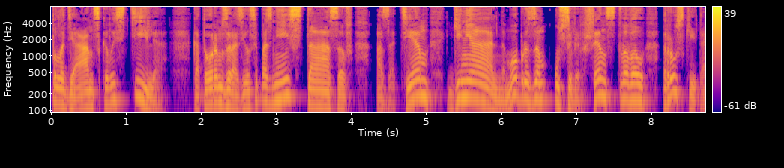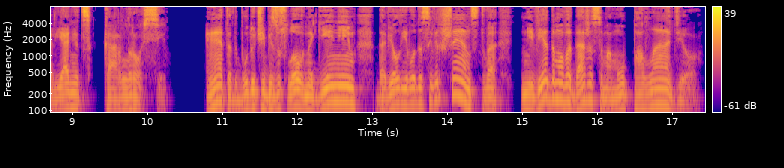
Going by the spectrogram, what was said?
палладианского стиля, которым заразился позднее Стасов, а затем гениальным образом усовершенствовал русский итальянец Карл Росси. Этот, будучи безусловно гением, довел его до совершенства, неведомого даже самому Палладио.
